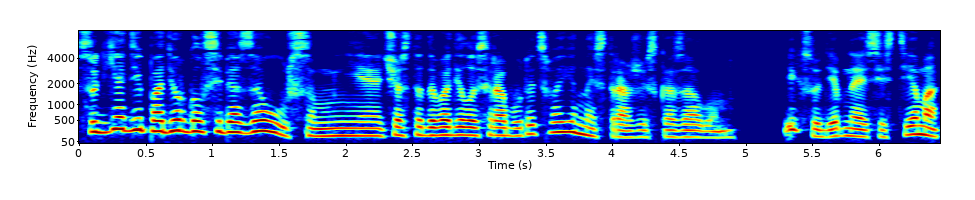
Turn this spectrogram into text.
Судья Ди подергал себя за усом. «Мне часто доводилось работать с военной стражей», — сказал он. Их судебная система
